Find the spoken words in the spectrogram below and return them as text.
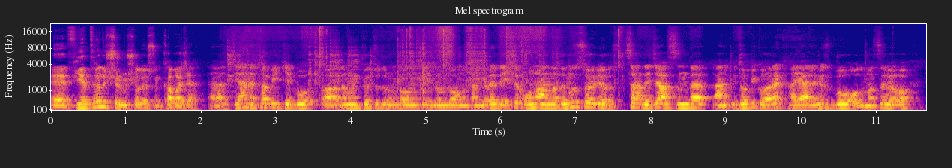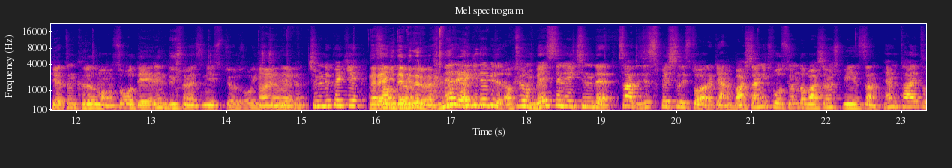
e, fiyatını düşürmüş oluyorsun kabaca. Evet yani tabii ki bu adamın kötü durumda olması iyi durumda olmasına göre değişir. Onu anladığımızı söylüyoruz. Sadece aslında yani ütopik olarak hayalimiz bu olması ve o fiyatın kırılmaması, o değerin düşmemesini istiyoruz o işçi Aynen değerinin. öyle. Şimdi peki Nereye sallıyorum, gidebilir mi? nereye gidebilir? Atıyorum 5 sene içinde sadece specialist olarak yani başlangıç pozisyonunda başlamış bir insan hem title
